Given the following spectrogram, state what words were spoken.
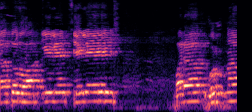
त्यातून वाचलेले घुटना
